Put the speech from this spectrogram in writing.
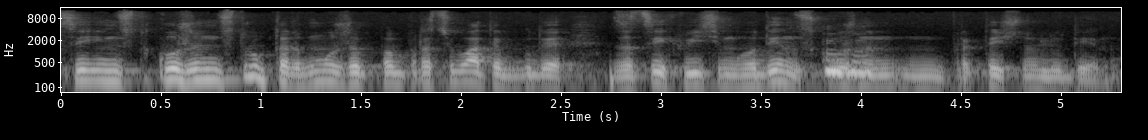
це інст- кожен інструктор може попрацювати буде за цих 8 годин з кожним м, практично людиною.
